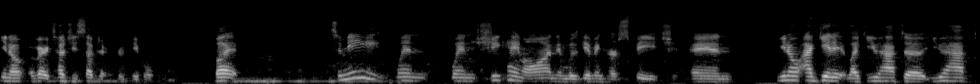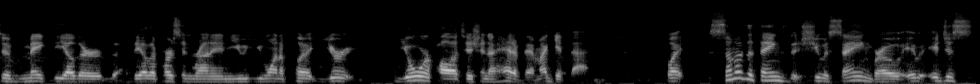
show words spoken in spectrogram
you know, a very touchy subject for people. But to me, when when she came on and was giving her speech, and you know, I get it. Like you have to you have to make the other the other person run running. You you want to put your your politician ahead of them. I get that. But some of the things that she was saying, bro, it, it just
